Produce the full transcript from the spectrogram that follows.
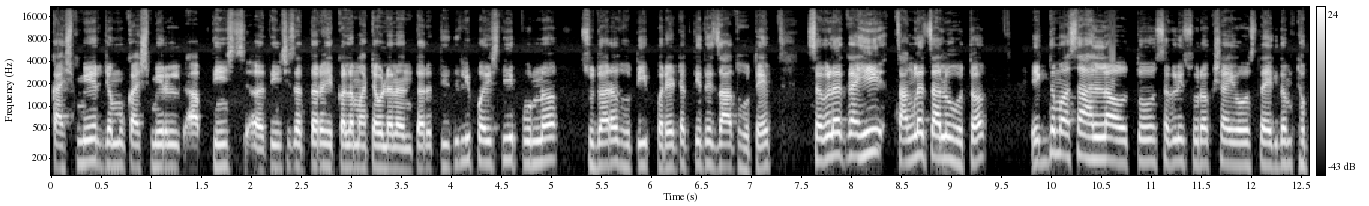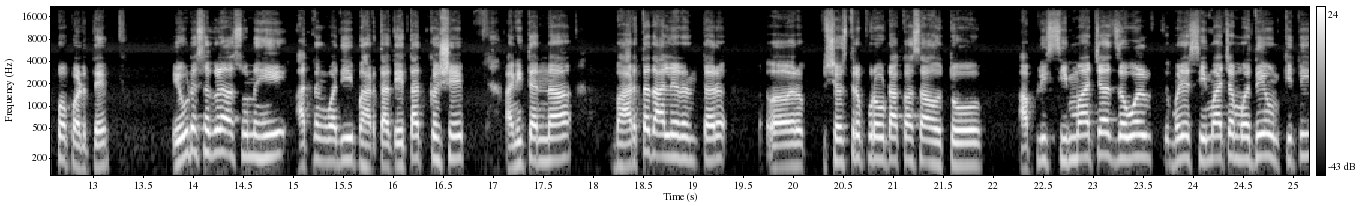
काश्मीर जम्मू काश्मीर तीनशे तीनशे सत्तर हे कलम हटवल्यानंतर तिथली परिस्थिती पूर्ण सुधारत होती पर्यटक तिथे जात होते. सगळं काही चांगलं चालू होतं. एकदम असा हल्ला होतो सगळी सुरक्षा व्यवस्था एकदम ठप्प पडते. एवढं सगळं असूनही आतंकवादी भारतात येतात कसे? आणि त्यांना भारतात आल्यानंतर शस्त्र पुरवठा कसा होतो? आपली सीमाच्या जवळ म्हणजे सीमाच्या मध्ये येऊन किती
